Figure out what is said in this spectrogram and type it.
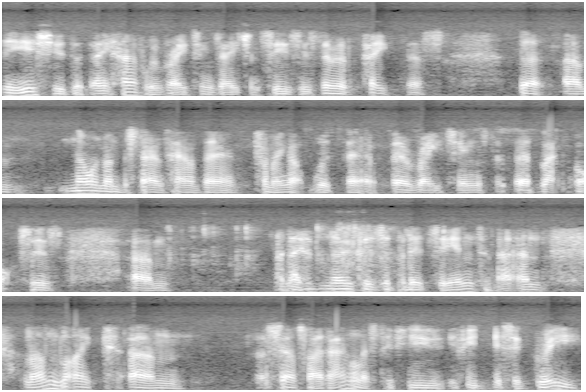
the issue that they have with ratings agencies is their opaqueness, that um, no one understands how they're coming up with their, their ratings, that they're black boxes, um, and they have no visibility into that. And, and unlike um, a sell-side analyst, if you if you disagree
